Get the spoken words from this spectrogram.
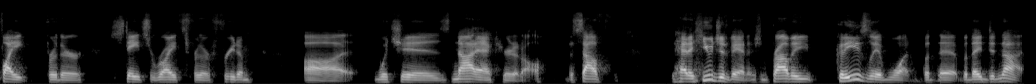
fight for their states' rights for their freedom, uh, which is not accurate at all. The South had a huge advantage and probably could easily have won, but they, but they did not.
